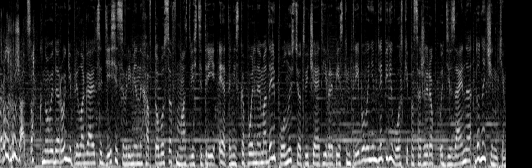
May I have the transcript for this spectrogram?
разгружаться. К новой дороге прилагаются 10 современных автобусов МАЗ-203. Эта низкопольная модель полностью отвечает европейским требованиям для перевозки пассажиров от дизайна до начинки.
